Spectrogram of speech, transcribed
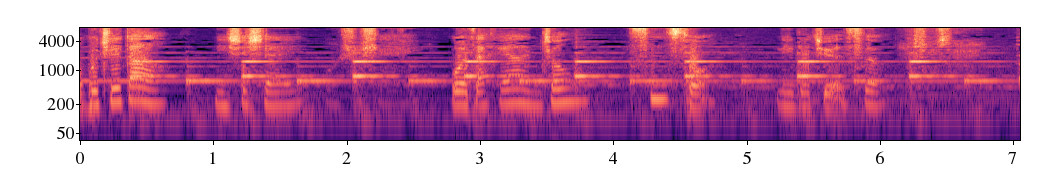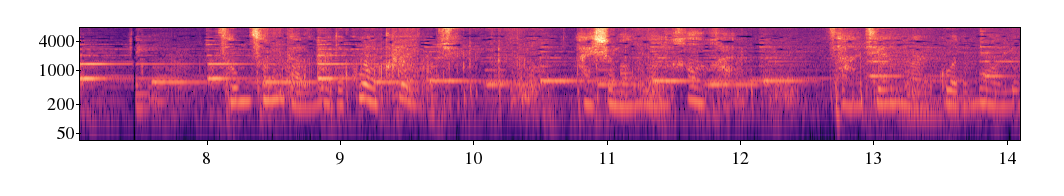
不知道你是谁，我是谁？我在黑暗中思索你的角色。你是谁？你匆匆赶路的过客，还是茫茫浩海擦肩而过的陌路？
